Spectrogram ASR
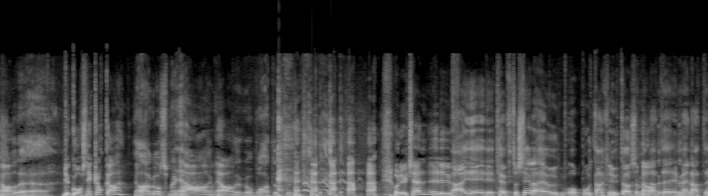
Ja. Så det er Du går som ei klokke. Ja, det går som en klokke. ja. Det går bra til slutt. og du, Kjell? Er du Nei, det, det er tøft å stille her opp mot han Knut, altså, men, Ja. at, men at,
